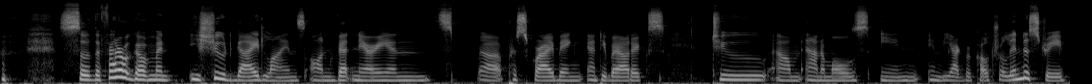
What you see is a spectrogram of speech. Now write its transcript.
so the federal government issued guidelines on veterinarians uh, prescribing antibiotics to um, animals in, in the agricultural industry.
